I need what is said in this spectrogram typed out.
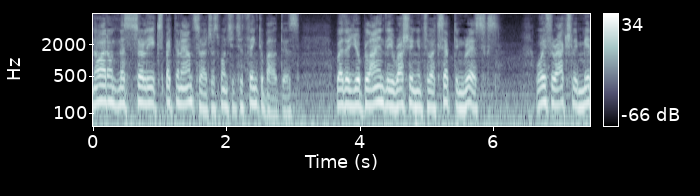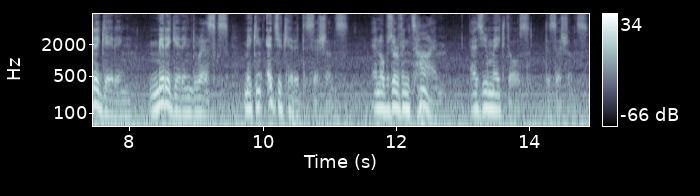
No, I don't necessarily expect an answer. I just want you to think about this whether you're blindly rushing into accepting risks or if you're actually mitigating, mitigating the risks, making educated decisions, and observing time as you make those decisions.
